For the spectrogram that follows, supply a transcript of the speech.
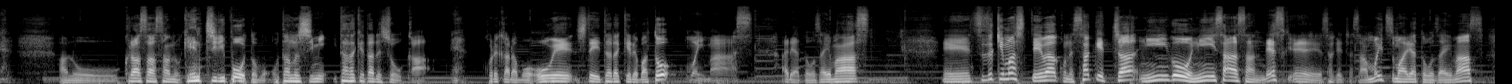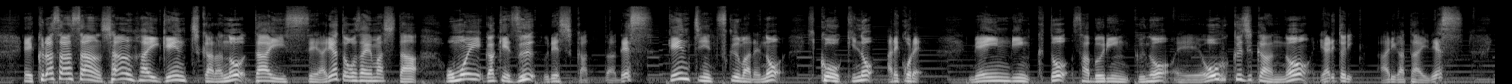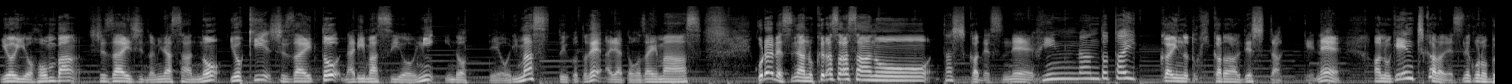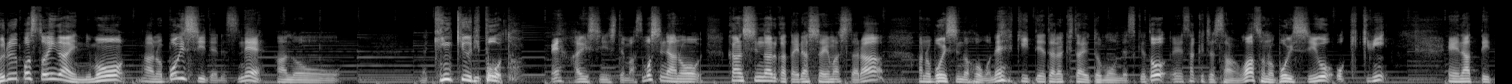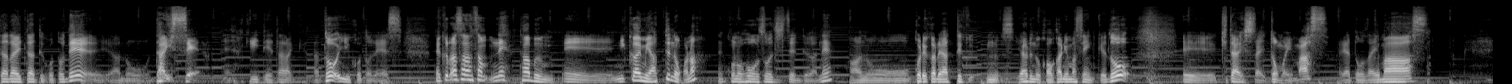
あのー倉沢さんの現地リポートもお楽しみいただけたでしょうか。ね、これからも応援していただければと思います。ありがとうございます。えー続きましては、このさけちゃ2523さんです。えー、さけちゃさんもいつもありがとうございます。えー、倉沢さん、上海現地からの第一声ありがとうございました。思いがけず嬉しかったです。現地に着くまでの飛行機のあれこれ。メインリンクとサブリンクの、えー往復時間のやりとり、ありがたいです。いよいよ本番、取材陣の皆さんの良き取材となりますように祈っております。ということで、ありがとうございます。これはですね、あの、倉沢さん、あの確かですね、フィンランド大会の時からでしたっけね、あの、現地からですね、このブルーポスト以外にも、あの、ボイシーでですね、あの緊急リポート、ね、配信してます。もしね、あの、関心のある方いらっしゃいましたら、あの、ボイシーの方もね、聞いていただきたいと思うんですけど、えー、さけちゃさんはそのボイシーをお聞きに、えーなっていただいたということで、あの、第一声、聞いていただけたということです。で、倉沢さんもね、多分、え2回目やってんのかな？この放送時点ではね。あのーこれからやってく、やるのかわかりませんけど、えー期待したいと思います。ありがとうございます。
